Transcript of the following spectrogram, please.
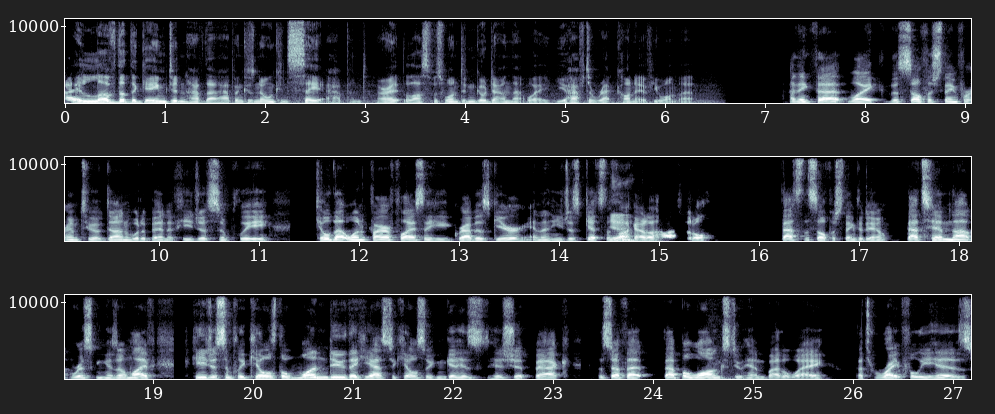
I, I- love that the game didn't have that happen because no one can say it happened. All right, The Last of Us One didn't go down that way. You have to retcon it if you want that. I think that like the selfish thing for him to have done would have been if he just simply killed that one firefly so he could grab his gear and then he just gets the fuck out of the hospital. That's the selfish thing to do. That's him not risking his own life. He just simply kills the one dude that he has to kill so he can get his his shit back. The stuff that that belongs to him, by the way, that's rightfully his.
